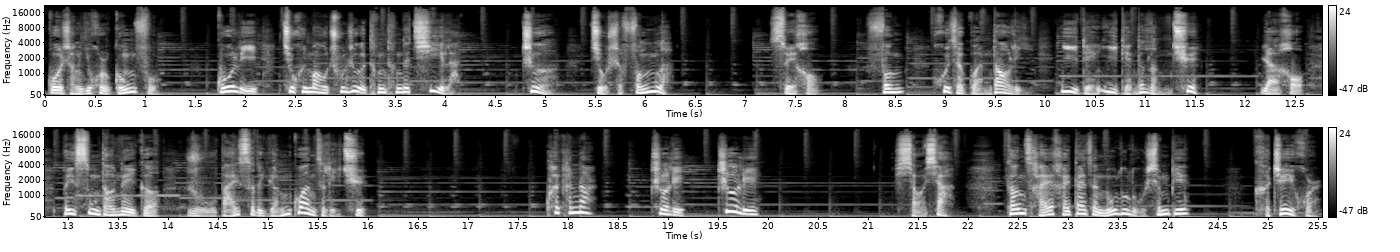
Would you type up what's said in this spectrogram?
过上一会儿功夫，锅里就会冒出热腾腾的气来，这就是风了。随后，风会在管道里一点一点的冷却，然后被送到那个乳白色的圆罐子里去。快看那儿，这里，这里，小夏。刚才还待在努鲁鲁身边，可这会儿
